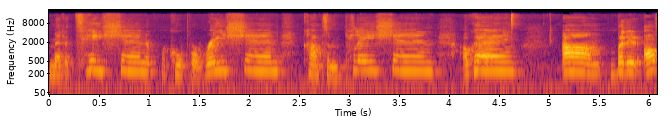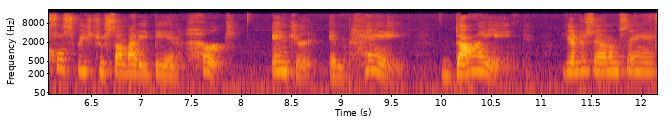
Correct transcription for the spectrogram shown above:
meditation recuperation contemplation okay? Um but it also speaks to somebody being hurt injured in pain dying. You understand what i'm saying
